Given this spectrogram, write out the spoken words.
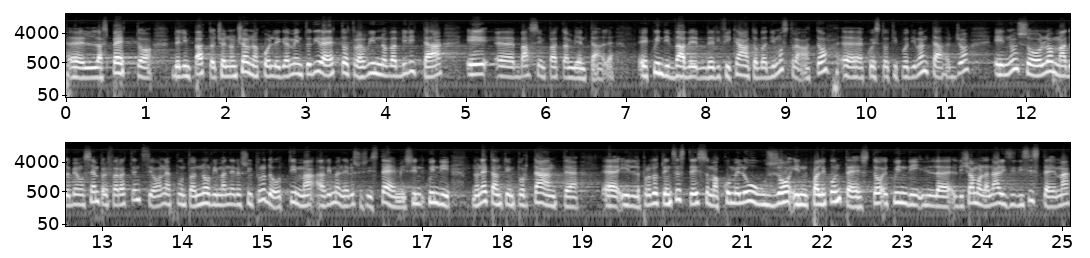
eh, l'aspetto dell'impatto, cioè non c'è un collegamento diretto tra rinnovabilità e eh, basso impatto ambientale e quindi va verificato, va dimostrato eh, questo tipo di vantaggio e non solo, ma dobbiamo sempre fare attenzione appunto a non rimanere sui prodotti ma a rimanere sui sistemi, quindi non è tanto importante eh, il prodotto in se stesso ma come lo uso, in quale contesto e quindi diciamo, l'analisi di sistema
